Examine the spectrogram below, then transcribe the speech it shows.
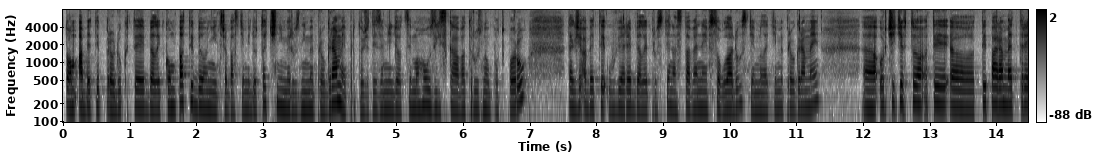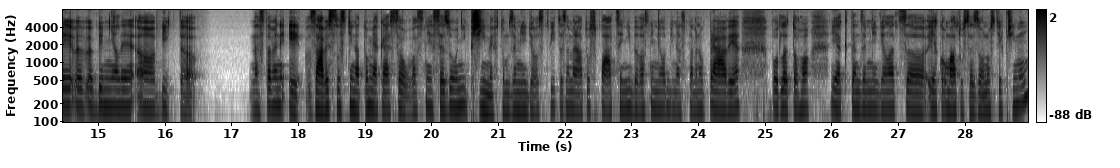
tom, aby ty produkty byly kompatibilní třeba s těmi dotačními různými programy, protože ty zemědělci mohou získávat různou podporu, takže aby ty úvěry byly prostě nastaveny v souladu s těmi letými programy. Uh, Eh, určitě v to, ty, eh, ty parametry eh, by měly být nastaveny i v závislosti na tom, jaké jsou vlastně sezónní příjmy v tom zemědělství. To znamená, to splácení by vlastně mělo být nastaveno právě podle toho, jak ten zemědělec, jakou má tu sezónu z těch příjmů.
